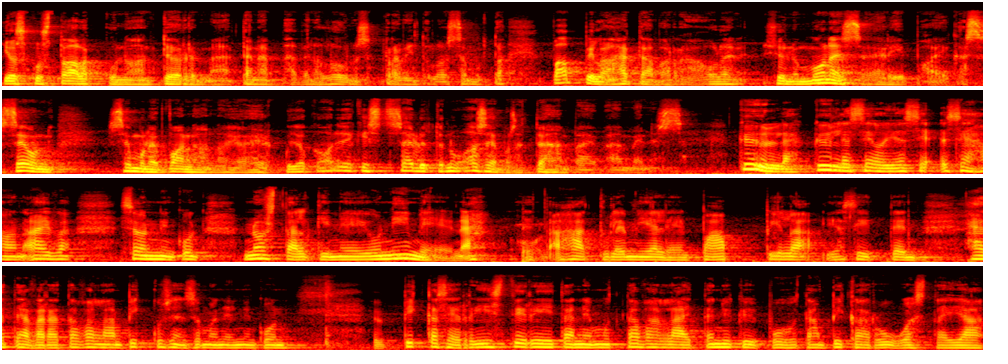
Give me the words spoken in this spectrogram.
joskus talkkunaan törmää tänä päivänä lounasravintolassa, mutta Pappilan hätävaraa olen syönyt monessa eri paikassa. Se on semmoinen vanhan ajan herkku, joka on jotenkin säilyttänyt asemansa tähän päivään mennessä. Kyllä, kyllä se on, ja se, sehän on aivan, se on niin kuin nostalginen jo nimenä, on. että aha, tulee mieleen pappila ja sitten hätävara, tavallaan pikkusen semmoinen niin kuin, pikkasen ristiriitainen, mutta tavallaan, että nyky puhutaan pikaruuasta ja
